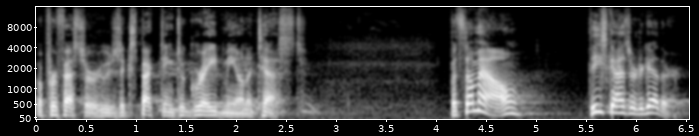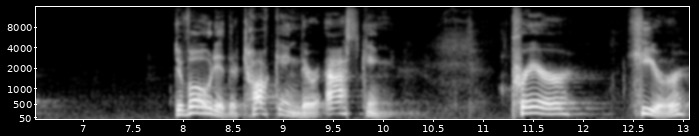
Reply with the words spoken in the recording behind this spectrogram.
a professor who's expecting to grade me on a test. But somehow, these guys are together. Devoted, they're talking, they're asking. Prayer here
